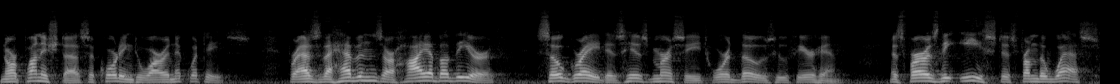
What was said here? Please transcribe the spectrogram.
nor punished us according to our iniquities. For as the heavens are high above the earth, so great is his mercy toward those who fear him. As far as the east is from the west,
